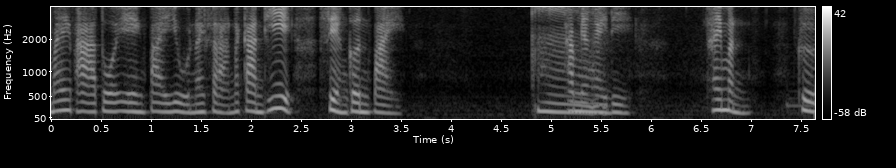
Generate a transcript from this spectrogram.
ไม่พาตัวเองไปอยู่ในสถานการณ์ที่เสี่ยงเกินไปทำยังไงดี ให้มันคือ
